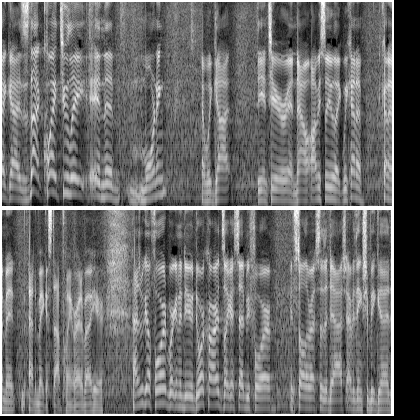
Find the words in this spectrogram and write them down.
Right, guys, it's not quite too late in the morning, and we got the interior in. Now, obviously, like we kind of kind of had to make a stop point right about here. As we go forward, we're gonna do door cards, like I said before, install the rest of the dash, everything should be good.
